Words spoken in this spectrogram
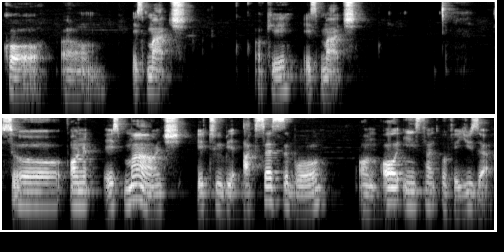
called um, is match, okay, is match. So on is match, it will be accessible on all instance of a user,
